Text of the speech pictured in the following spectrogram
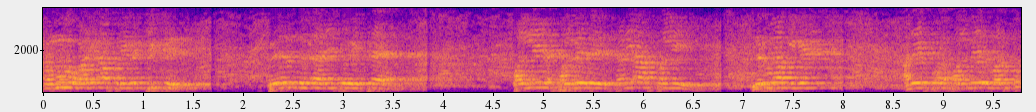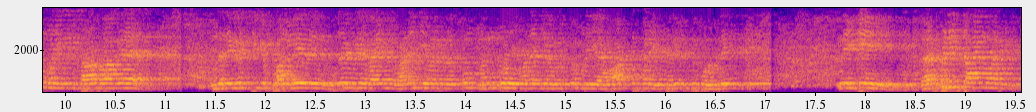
சமூக வளைகாப்பு நிகழ்ச்சிக்கு பேருந்துகள் அனுப்பி வைத்த பள்ளி பல்வேறு தனியார் பள்ளி நிர்வாகிகள் அதே போல பல்வேறு மருத்துவமனைகளின் சார்பாக இந்த நிகழ்ச்சிக்கு பல்வேறு உதவிகளை வழங்கி- வழங்கியவர்களுக்கும் நன்கொடை வழங்கியவர்களுக்கும் உடைய வாழ்த்துக்களை தெரிவித்துக் கொள்கிறேன். இன்னைக்கு கர்ப்பிணி தாய்மார்கள்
